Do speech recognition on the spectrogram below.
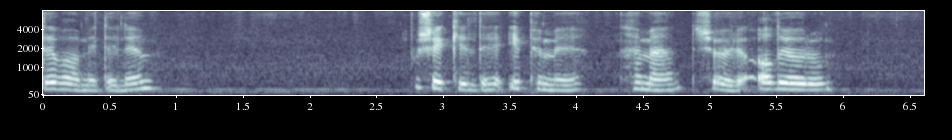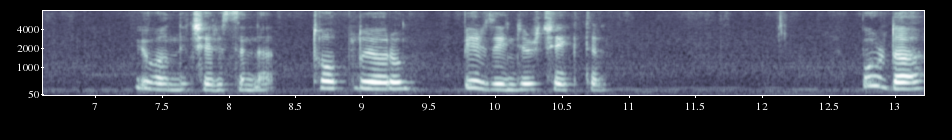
devam edelim. Bu şekilde ipimi hemen şöyle alıyorum. Yuvanın içerisinden topluyorum. Bir zincir çektim. Burada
